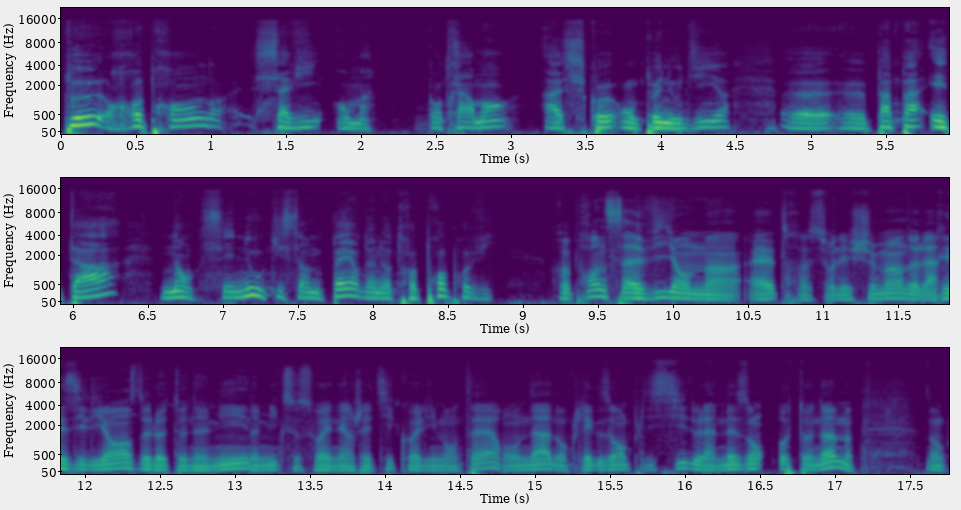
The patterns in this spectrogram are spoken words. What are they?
peut reprendre sa vie en main, contrairement à ce qu'on peut nous dire euh, euh, papa État. Non, c'est nous qui sommes pères de notre propre vie. Reprendre sa vie en main, être sur les chemins de la résilience, de l'autonomie, que ce soit énergétique ou alimentaire. On a donc l'exemple ici de la maison autonome. Donc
